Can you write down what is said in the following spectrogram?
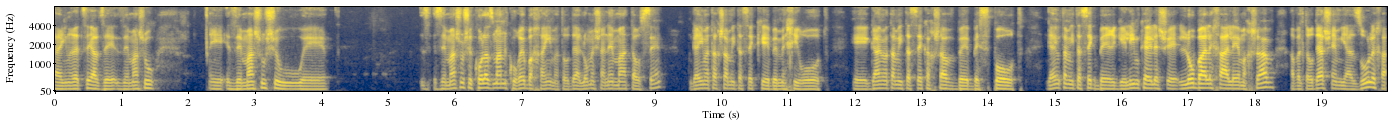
האינרציה זה, זה משהו, אה, זה משהו שהוא, אה, זה משהו שכל הזמן קורה בחיים, אתה יודע, לא משנה מה אתה עושה, גם אם אתה עכשיו מתעסק במכירות, גם אם אתה מתעסק עכשיו בספורט, גם אם אתה מתעסק בהרגלים כאלה שלא בא לך עליהם עכשיו, אבל אתה יודע שהם יעזרו לך,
